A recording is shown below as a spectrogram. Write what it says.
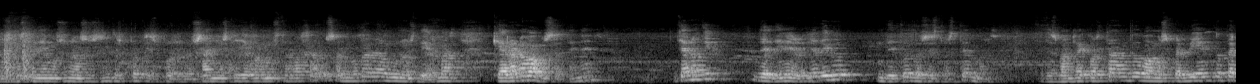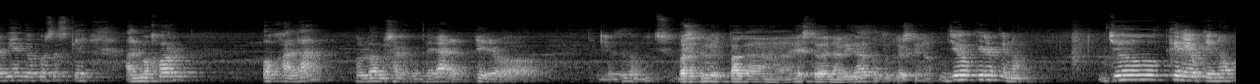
Nosotros teníamos unos asuntos propios por los años que llevamos trabajados, a lo mejor algunos días más, que ahora no vamos a tener. Ya no digo del dinero, ya digo de todos estos temas. Entonces van recortando, vamos perdiendo, perdiendo cosas que a lo mejor, ojalá, volvamos a recuperar, pero yo dudo mucho. ¿Vas a tener paga extra de Navidad o tú crees que no? Yo creo que no. Yo creo que no,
